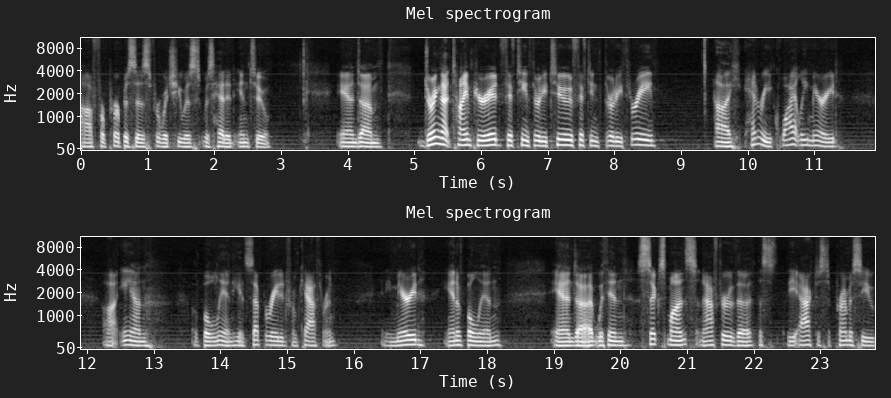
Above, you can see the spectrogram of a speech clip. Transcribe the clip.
uh, for purposes for which he was, was headed into. And um, during that time period, 1532 1533, uh, Henry quietly married uh, Anne of Boleyn. He had separated from Catherine, and he married Anne of Boleyn. And uh, within six months, and after the, the, the, Act of Supremacy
